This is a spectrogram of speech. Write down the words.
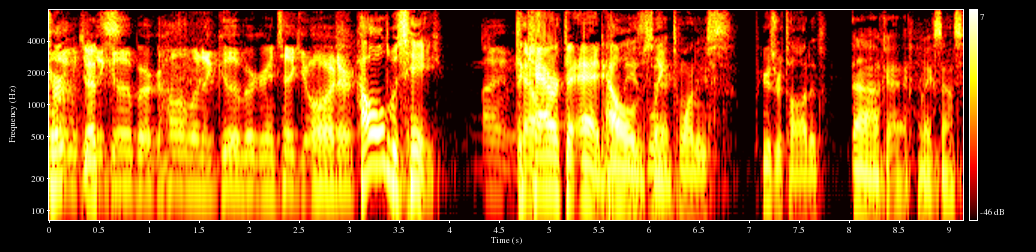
Welcome to the that's- Good Burger home with a Good Burger and take your order. How old was he? I don't even The know. character Ed. How Probably old his was he? late twenties. He was retarded. Ah, okay, that makes sense.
